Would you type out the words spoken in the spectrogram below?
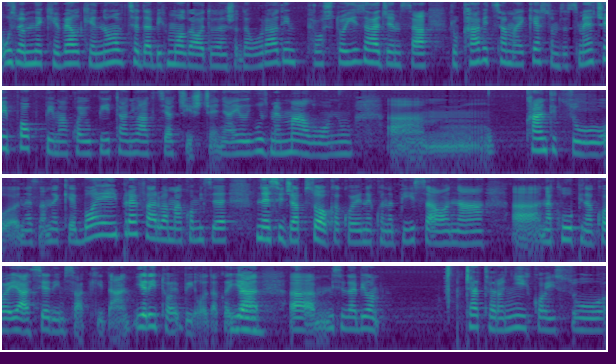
uzmem neke velike novce da bih mogao to nešto da uradim. Prosto izađem sa rukavicama i kesom za smeće i pokupim ako je u pitanju akcija čišćenja ili uzmem malu onu um, kanticu, ne znam, neke boje i prefarbam ako mi se ne sviđa psovka koju je neko napisao na, a, na klupi na kojoj ja sjedim svaki dan. Jer i to je bilo. Dakle, ja a, mislim da je bilo četvero njih koji su,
